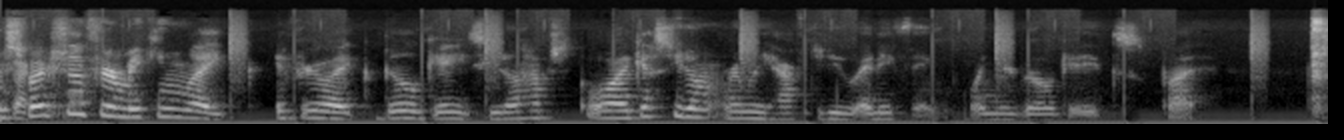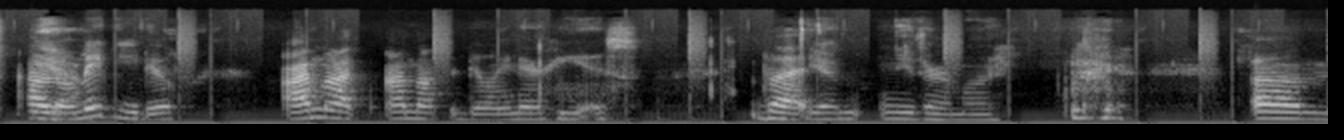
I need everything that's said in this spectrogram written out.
Especially if you're making like, if you're like Bill Gates, you don't have to. Well, I guess you don't really have to do anything when you're Bill Gates, but I don't Yeah. know. Maybe you do. I'm not. I'm not the billionaire. He is. But Yeah, neither am I. um,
